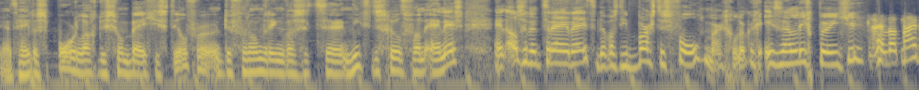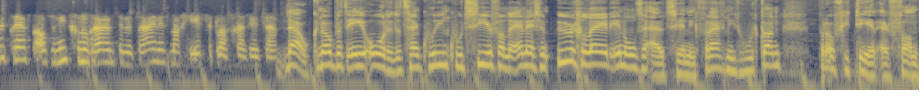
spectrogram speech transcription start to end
Ja, het hele spoor lag dus zo'n beetje stil. Voor de verandering was het uh, niet de schuld van NS. En als er een trein reed, dan was die barstens vol. Maar gelukkig is er een lichtpuntje. Wat mij betreft, als er niet genoeg ruimte in de trein is... mag je eerste klas gaan zitten. Nou, knoop dat in je oren. Dat zijn Corien Koetsier van de NS een uur geleden in onze uitzending. Vraag niet hoe het kan, profiteer ervan.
